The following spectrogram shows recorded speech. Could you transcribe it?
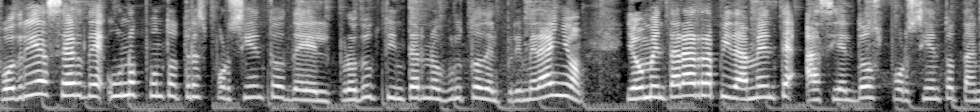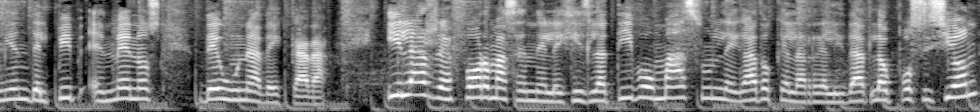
podría ser de 1.3% del Producto Interno Bruto del primer año y aumentará rápidamente hacia el 2% también del PIB en menos de una década. Y las reformas en el legislativo más un legado que la realidad. La oposición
